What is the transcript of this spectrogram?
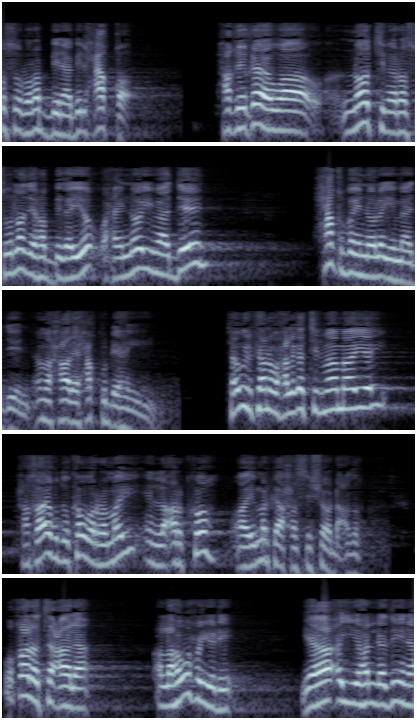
rusulu rabbina bilxaq xaqiiqee waa noo timi rasuulladii rabbigayo waxay noo yimaadeen xaq bay noola yimaadeen ama xaalay xaq ku dheehan yihiin. Ta'wiilkana waxaa laga tilmaamayey xaqaa'iqdu ka warramay in la arko oo ay markaa xasisho dhacdo. Wa qaala tacaala allah wuxuu yidhi yaa ayuha aladiina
